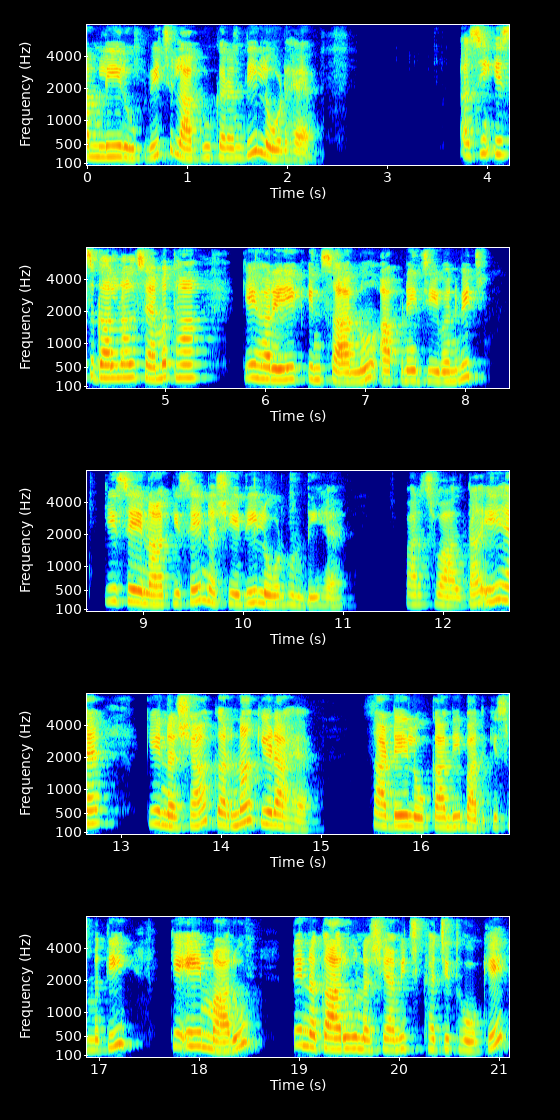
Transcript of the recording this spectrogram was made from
ਅਮਲੀ ਰੂਪ ਵਿੱਚ ਲਾਗੂ ਕਰਨ ਦੀ ਲੋੜ ਹੈ। ਅਸੀਂ ਇਸ ਗੱਲ ਨਾਲ ਸਹਿਮਤ ਹਾਂ ਕਿ ਹਰੇਕ ਇਨਸਾਨ ਨੂੰ ਆਪਣੇ ਜੀਵਨ ਵਿੱਚ ਕਿਸੇ ਨਾ ਕਿਸੇ ਨਸ਼ੇ ਦੀ ਲੋੜ ਹੁੰਦੀ ਹੈ। ਪਰ ਸਵਾਲ ਤਾਂ ਇਹ ਹੈ ਕਿ ਨਸ਼ਾ ਕਰਨਾ ਕਿਹੜਾ ਹੈ? ਸਾਡੇ ਲੋਕਾਂ ਦੀ ਬਦਕਿਸਮਤੀ ਕਿ ਇਹ ਮਾਰੂ ਤੇ ਨਕਾਰੂ ਨਸ਼ਿਆਂ ਵਿੱਚ ਖਚਿਤ ਹੋ ਕੇ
